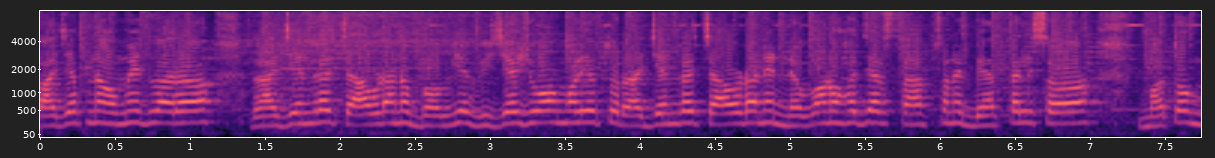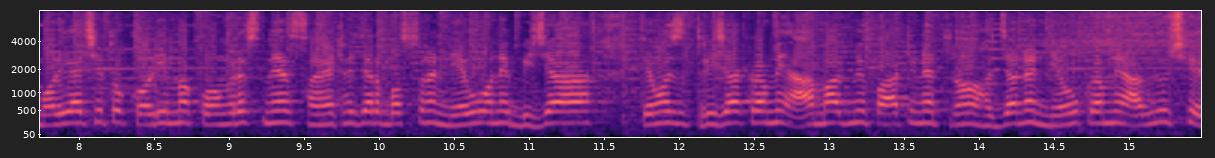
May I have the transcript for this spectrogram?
ભાજપના ઉમેદવાર રાજેન્દ્ર ચાવડાનો ભવ્ય વિજય જોવા મળ્યો તો રાજેન્દ્ર ચાવડાને નવ્વાણું હજાર સાતસો ને બેતાલીસ મતો મળ્યા છે. તો કડીમાં કોંગ્રેસને સાઠ હજાર બસો ને નેવું અને બીજા તેમજ ત્રીજા ક્રમે આમ આમ આદમી પાર્ટીને ત્રણ હજારને નેવું ક્રમે આવ્યું છે.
